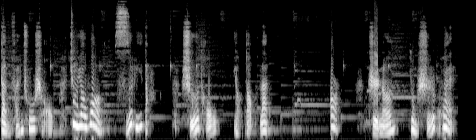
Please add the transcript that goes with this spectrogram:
但凡出手，就要往死里打，舌头要捣烂。只能。用石块、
